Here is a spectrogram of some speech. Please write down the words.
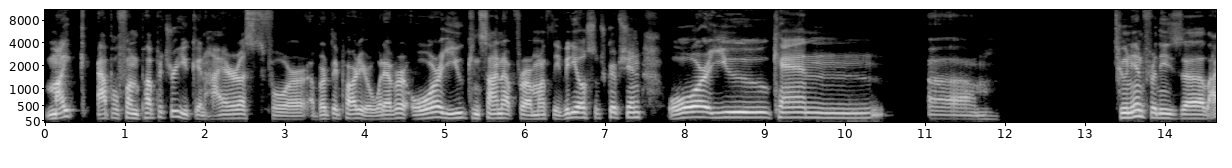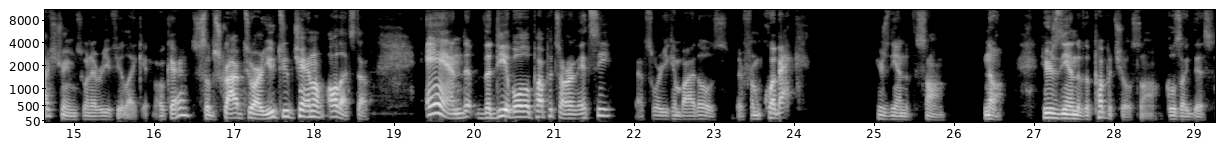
mike applefun puppetry. You can hire us for a birthday party or whatever or you can sign up for our monthly video subscription or you can um, tune in for these uh, live streams whenever you feel like it. Okay. Subscribe to our YouTube channel, all that stuff. And the Diabolo puppets are on Etsy. That's where you can buy those. They're from Quebec. Here's the end of the song. No, here's the end of the puppet show song. Goes like this.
